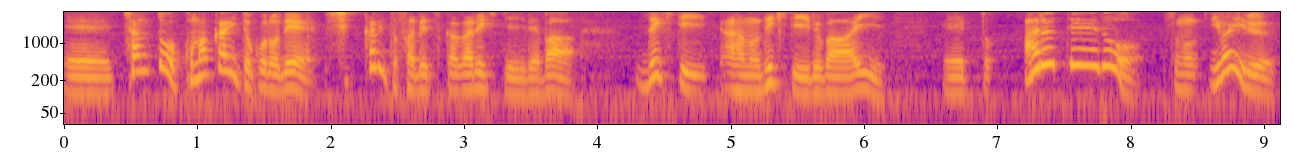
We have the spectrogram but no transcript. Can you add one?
えー、ちゃんと細かいところでしっかりと差別化ができていればできてあのできている場合、えー、っとある程度そのいわゆる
